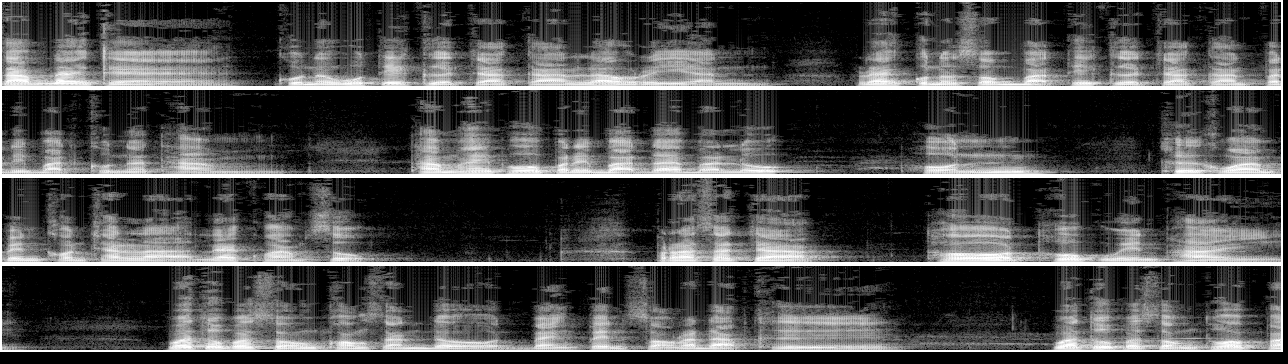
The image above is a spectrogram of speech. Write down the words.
ทรัพย์ได้แก่ คุณวุฒิที่เกิดจากการเล่าเรียน และคุณสมบัติที่เกิดจากการปฏิบัติคุณธรรมทำให้ผู้ปฏิบัติได้บรรลุผล คือความเป็นคนฉลาดและความสุข ปราศจากโทษทุกเวรภัย วัตถุประสงค์ของสันโดษแบ่งเป็นสองระดับคือ วัตถุประสงค์ทั่วไป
